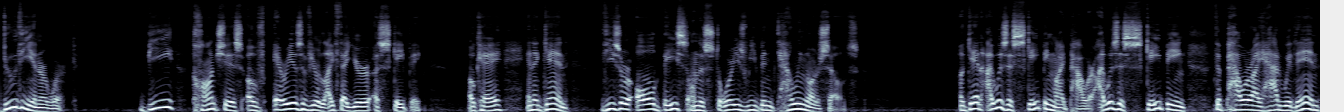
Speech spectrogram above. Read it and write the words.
do the inner work. Be conscious of areas of your life that you're escaping. Okay? And again, these are all based on the stories we've been telling ourselves. Again, I was escaping my power. I was escaping the power I had within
